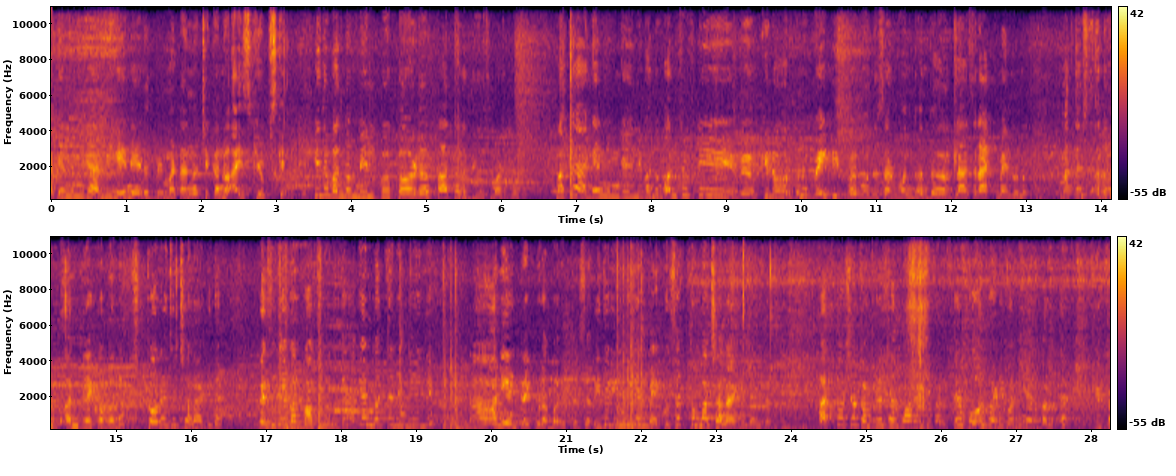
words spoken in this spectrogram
ಅಗೇನ್ ನಿಮಗೆ ಅಲ್ಲಿ ಏನು ಹೇಳಿದ್ವಿ ಮಟನ್ನು ಚಿಕನ್ನು ಐಸ್ ಕ್ಯೂಬ್ಸ್ಗೆ ಇದು ಬಂದು ಮಿಲ್ಕು ಕರ್ಡ್ ಆ ಥರದ್ದು ಯೂಸ್ ಮಾಡ್ಬೋದು. ಮತ್ತು ಅಗೇನ್ ನಿಮಗೆ ಇಲ್ಲಿ ಬಂದು ಒನ್ ಫಿಫ್ಟಿ ಕಿಲೋವರೆಗೂ ವೆಯ್ಟ್ ಇಟ್ಕೊಳ್ಬೋದು ಸರ್ ಒಂದೊಂದು ಗ್ಲಾಸ್ ರ್ಯಾಕ್ ಮೇಲೂ ಮತ್ತು ಅದು ಅನ್ಬ್ರೇಕಬಲ್ ಸ್ಟೋರೇಜು ಚೆನ್ನಾಗಿದೆ. ವೆಜಿಟೇಬಲ್ ಬಾಕ್ಸ್ ಬರುತ್ತೆ. ಅಗೇನ್ ಮತ್ತೆ ನಿಮಗೆ ಇಲ್ಲಿ ಆನಿಯನ್ ಟ್ರೈ ಕೂಡ ಬರುತ್ತೆ ಸರ್ ಇದು ಇಂಡಿಯನ್ ಬೇಕು ಸರ್ ತುಂಬ ಚೆನ್ನಾಗಿದೆ ಇದು. ಹತ್ತು ವರ್ಷ ಕಂಪ್ರೆಸರ್ ವಾರಂಟಿ ಬರುತ್ತೆ ಹೋಲ್ ಬಾಡಿ ಒನ್ ಇಯರ್ ಬರುತ್ತೆ. ವಿತ್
